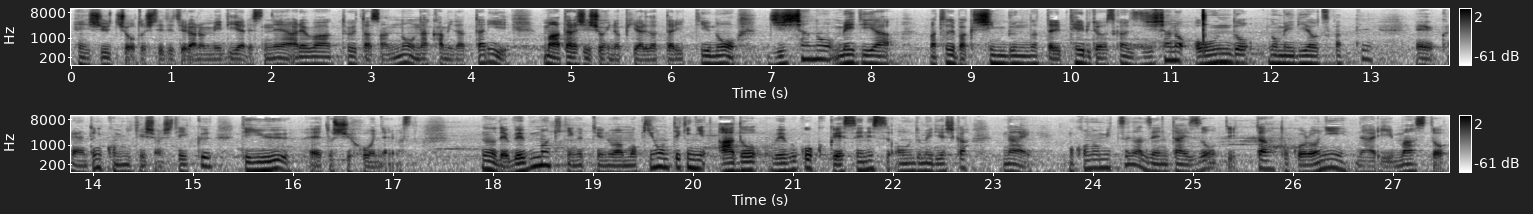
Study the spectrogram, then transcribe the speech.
編集長として出てるあのメディアですね。あれはトヨタさんの中身だったり、まあ、新しい商品の PR だったりっていうのを自社のメディアまあ、例えば新聞だったりテレビとか使う自社のオウンドのメディアを使って、えー、クライアントにコミュニケーションしていくっていう、えーと、手法になります。なのでウェブマーケティングっていうのはもう基本的にアドウェブ広告 SNS オウンドメディアしかない。この3つが全体像といったところになりますと、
